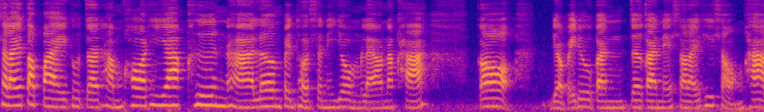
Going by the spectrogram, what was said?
สไลด์ต่อไปครูจะทำข้อที่ยากขึ้นนะคะ เริ่มเป็นทศนิยมแล้วนะคะ ก็เดี๋ยวไปดูกันเจอกันในสไลด์ที่สองค่ะ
